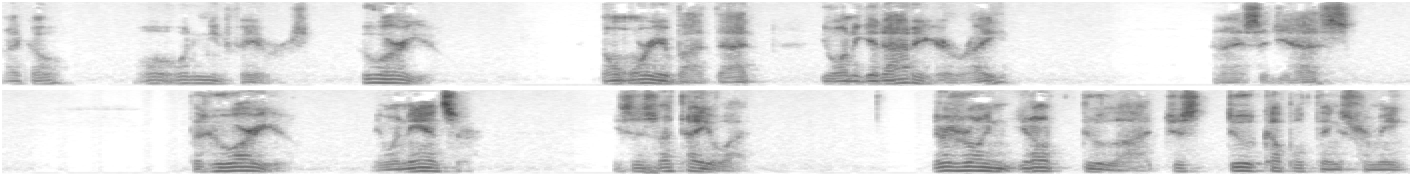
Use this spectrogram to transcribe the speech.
And I go, well, what do you mean favors? Who are you? Don't worry about that. You want to get out of here, right? And I said, yes. But who are you? He wouldn't answer. He says, I'll tell you what. There's really, you don't do a lot. Just do a couple things for me.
